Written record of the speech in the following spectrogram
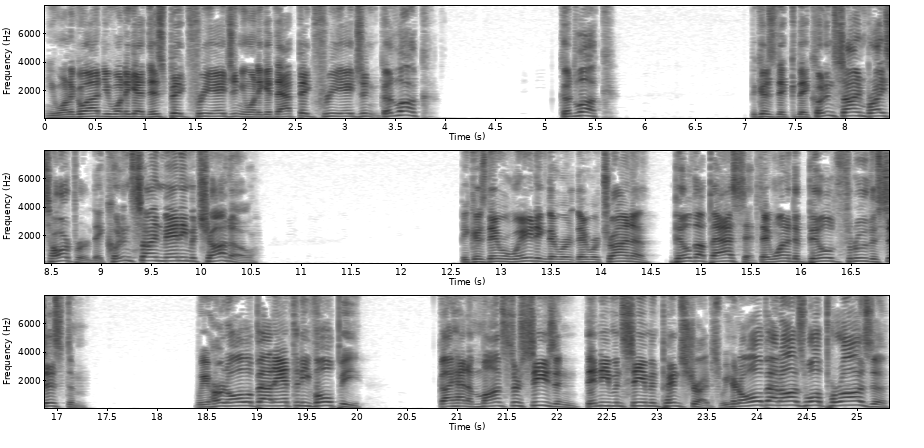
You want to go out and you want to get this big free agent, you want to get that big free agent. Good luck. Good luck. Because they, they couldn't sign Bryce Harper. They couldn't sign Manny Machado because they were waiting. They were they were trying to build up assets. They wanted to build through the system. We heard all about Anthony Volpe. Guy had a monster season. Didn't even see him in pinstripes. We heard all about Oswald Peraza.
